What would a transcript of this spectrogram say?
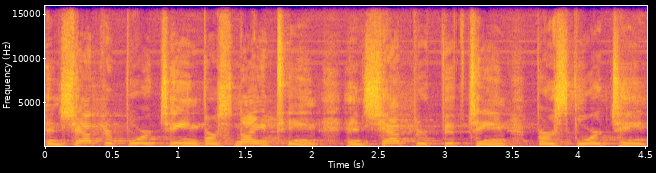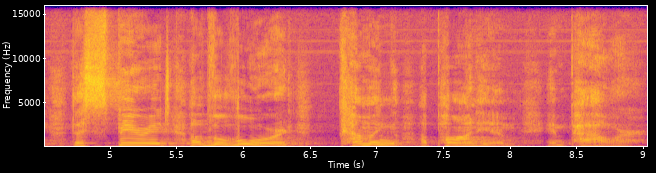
in chapter 14, verse 19, in chapter 15, verse 14, the Spirit of the Lord coming upon him in power.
